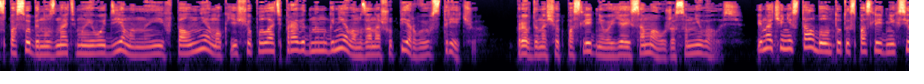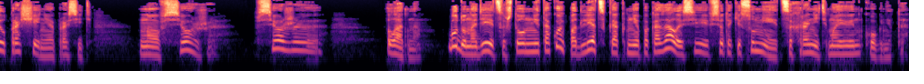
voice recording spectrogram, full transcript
способен узнать моего демона и вполне мог еще пылать праведным гневом за нашу первую встречу. Правда, насчет последнего я и сама уже сомневалась. Иначе не стал бы он тут из последних сил прощения просить. Но все же, все же... Ладно, буду надеяться, что он не такой подлец, как мне показалось, и все-таки сумеет сохранить мое инкогнито.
